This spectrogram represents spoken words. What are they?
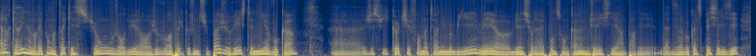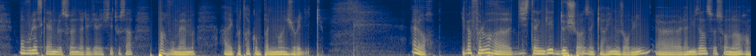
Alors Karine, on va répondre à ta question aujourd'hui. Alors je vous rappelle que je ne suis pas juriste ni avocat. Euh, je suis coach et formateur en immobilier, mais euh, bien sûr les réponses sont quand même vérifiées hein, par des, avocats spécialisés. On vous laisse quand même le soin d'aller vérifier tout ça par vous-même avec votre accompagnement juridique. Alors, il va falloir euh, distinguer deux choses, Karine, aujourd'hui. la nuisance sonore.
